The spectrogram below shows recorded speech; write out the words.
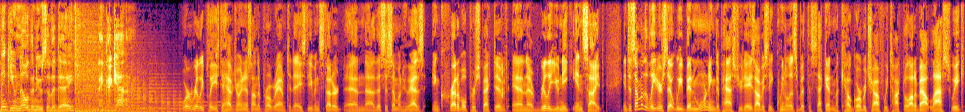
Think you know the news of the day? Think again. We're really pleased to have joining us on the program today Stephen Studdert. And uh, this is someone who has incredible perspective and a really unique insight into some of the leaders that we've been mourning the past few days. Obviously, Queen Elizabeth II, Mikhail Gorbachev, we talked a lot about last week,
